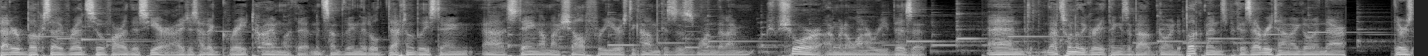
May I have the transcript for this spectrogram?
better books I've read so far this year. I just had a great time with it, and it's something that'll definitely be staying uh, staying on my shelf for years to come because this is one that I'm sure I'm going to want to revisit. And that's one of the great things about going to Bookman's because every time I go in there, there's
